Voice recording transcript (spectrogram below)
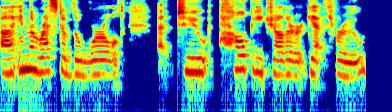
uh, in the rest of the world uh, to help each other get through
